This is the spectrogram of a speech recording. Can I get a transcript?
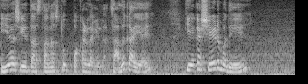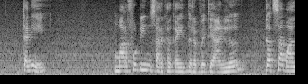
यश येत असतानाच तो पकडला गेला. झालं काय आहे? की एका शेडमध्ये त्यांनी मार्फोटीनसारखं काही द्रव्य ते आणलं. कच्चा माल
